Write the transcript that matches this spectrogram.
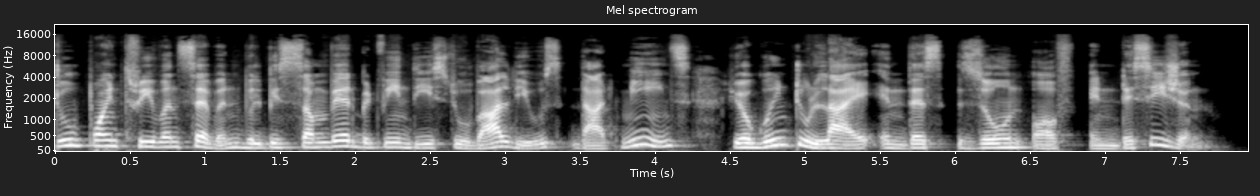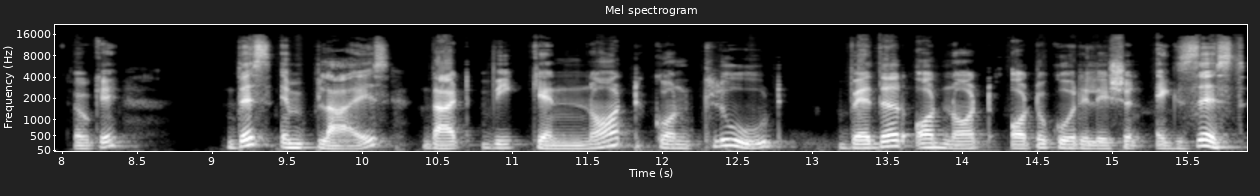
2.317 will be somewhere between these two values. That means you're going to lie in this zone of indecision. Okay. This implies that we cannot conclude whether or not autocorrelation exists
